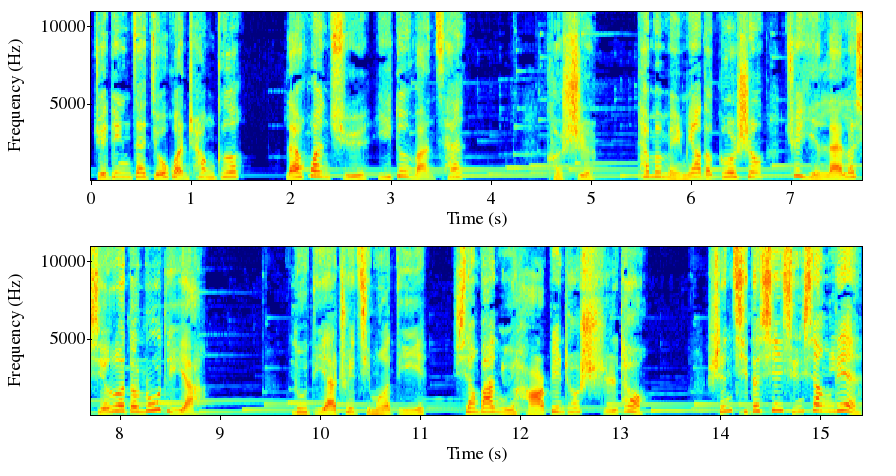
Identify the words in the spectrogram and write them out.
决定在酒馆唱歌，来换取一顿晚餐。可是，他们美妙的歌声却引来了邪恶的露迪亚。露迪亚吹起魔笛，想把女孩变成石头。神奇的心形项链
